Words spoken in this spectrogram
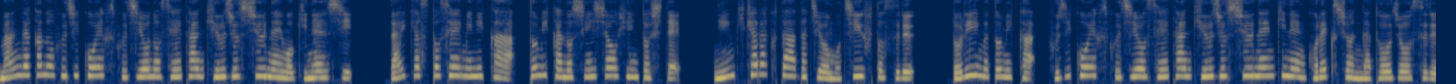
漫画家の藤子 F 不二雄の生誕90周年を記念し、ダイキャスト製ミニカー、トミカの新商品として、人気キャラクターたちをモチーフとする、ドリームトミカ、藤子 F 不二雄生誕90周年記念コレクションが登場する。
